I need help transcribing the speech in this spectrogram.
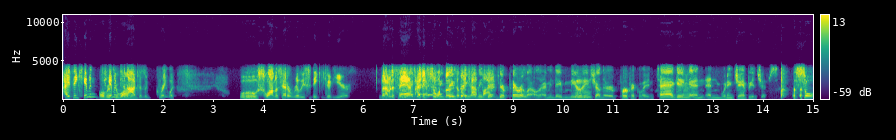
I think him and Over him and Suwama? Tanaka's a great one. Ooh, Suwama's had a really sneaky good year. But I'm going to say yes. I think I mean, Suwama's same thing. I mean, they're, they're parallel. I mean, they mirror Mhm. each other perfectly, tagging and and winning championships. so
